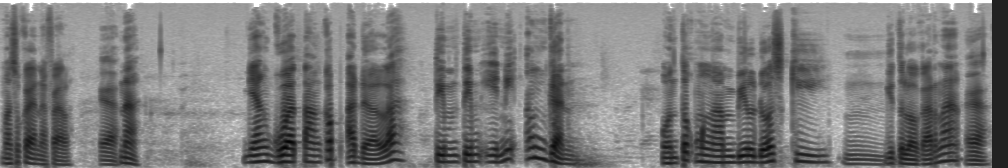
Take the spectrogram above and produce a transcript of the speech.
masuk ke NFL. Ya. Nah, yang gua tangkap adalah tim-tim ini enggan untuk mengambil doski Hmm. gitu loh karena Ya.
